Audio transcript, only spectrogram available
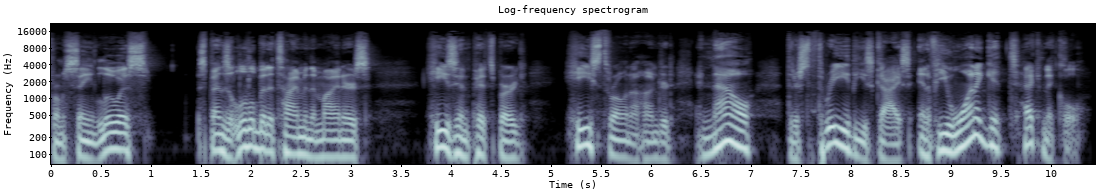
from St. Louis spends a little bit of time in the minors. He's in Pittsburgh. He's throwing 100. And now there's three of these guys. And if you want to get technical,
